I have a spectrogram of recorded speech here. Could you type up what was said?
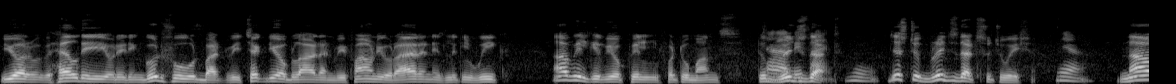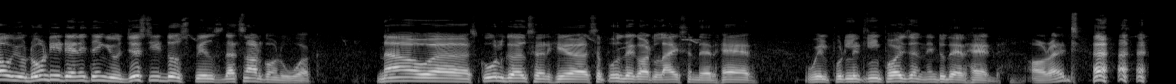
you are healthy, you're eating good food, but we checked your blood and we found your iron is little weak. Ah, we'll give you a pill for two months to I'll bridge that, fine. just to bridge that situation. yeah Now you don't eat anything, you just eat those pills, that's not going to work. Now, uh, schoolgirls are here, suppose they got lice in their hair, we'll put little poison into their head, all right?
